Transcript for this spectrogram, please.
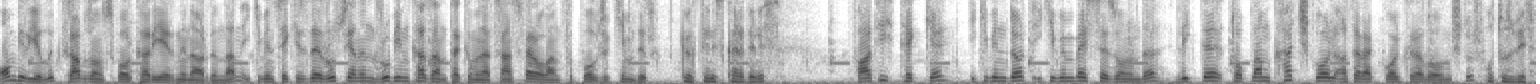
11 yıllık Trabzonspor kariyerinin ardından 2008'de Rusya'nın Rubin Kazan takımına transfer olan futbolcu kimdir? Gökdeniz Karadeniz, Fatih Tekke 2004-2005 sezonunda ligde toplam kaç gol atarak gol kralı olmuştur? 31,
